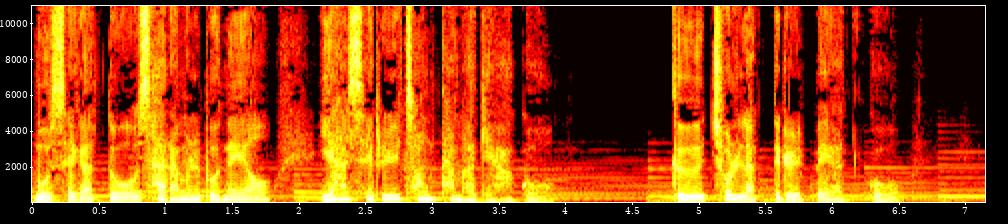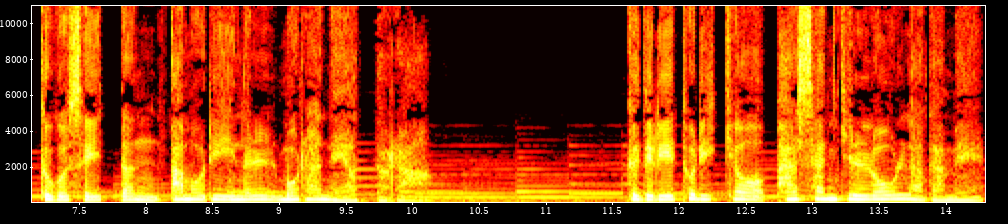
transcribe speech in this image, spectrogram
모세가 또 사람을 보내어 야세를 정탐하게 하고 그 촌락들을 빼앗고 그곳에 있던 아모리인을 몰아내었더라. 그들이 돌이켜 바산 길로 올라가매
